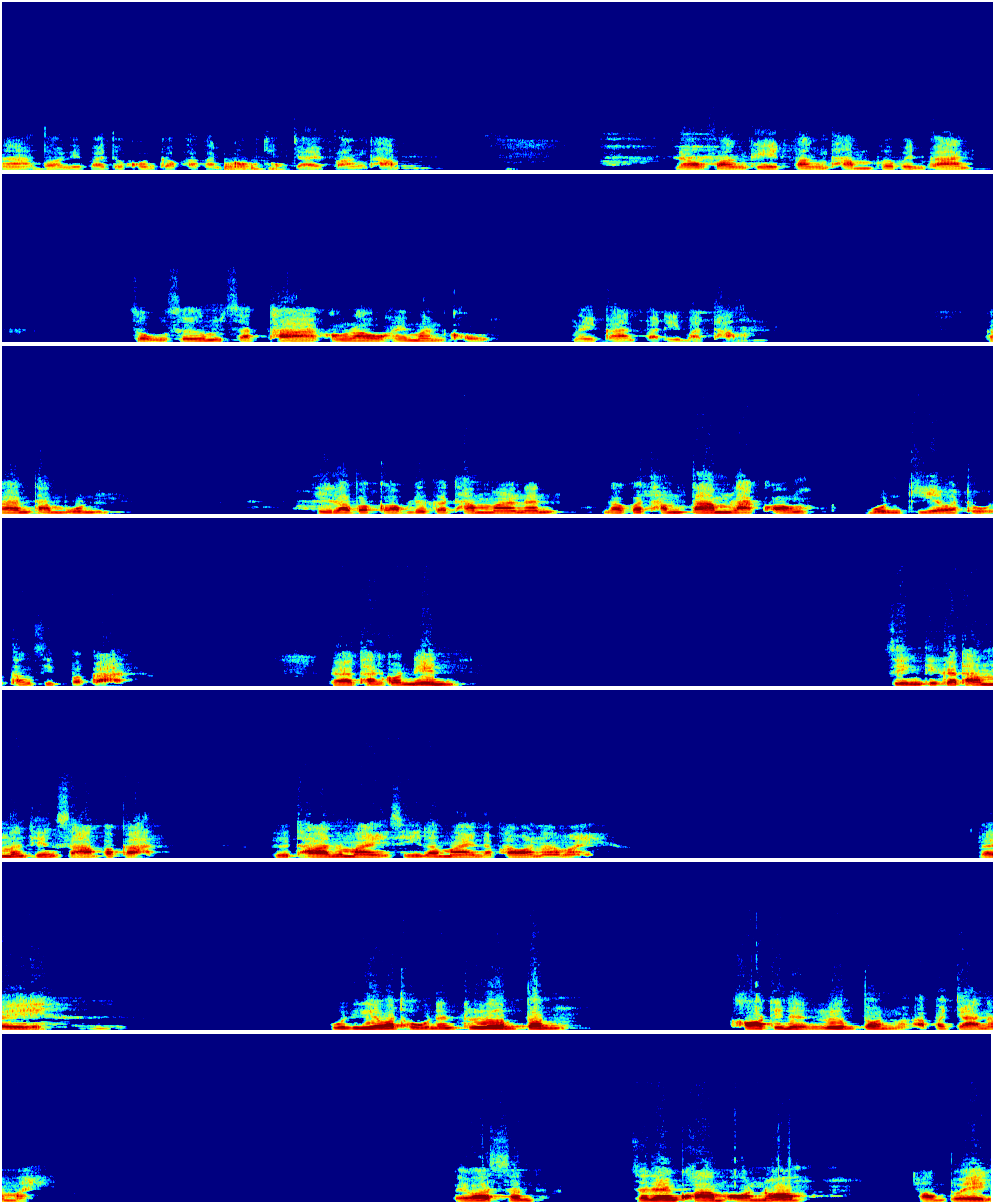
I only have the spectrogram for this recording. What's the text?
อ่า ตอนนี้ไปทุกคนก็พากันก้มจิตใจฟังธรรม เราฟังเทศฟังธรรมเพื่อเป็นการส่งเสริมศรัทธาของเราให้มั่นคงในการปฏิบัติธรรม การทำบุญ ที่เราประกอบเรื่องกระทำมานั้น เราก็ทำตามหลักของบุญเกียรวัตถุทั้งสิบประการแต่ท่านก็เน้น สิ่งที่กระทำนั้นเพียงสามประการ คือทานไมศีลไมและภาวนาไมในบุญเกียวัตถุนั้นเริ่มต้น ข้อที่หนึ่งเริ่มต้นอัปจานามัยแปลว่าแสดงความอ่อนน้อมถ่อมตัวเอง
